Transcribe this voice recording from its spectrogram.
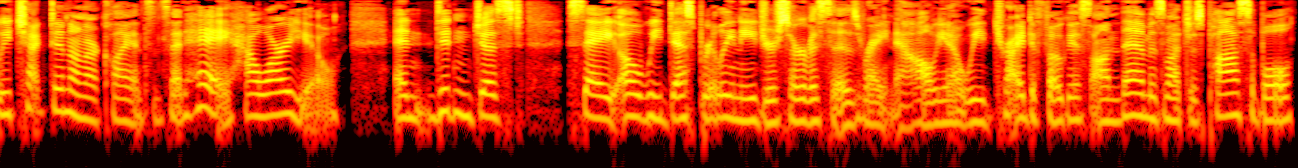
we checked in on our clients and said, Hey, how are you? And didn't just say, Oh, we desperately need your services right now. You know, we tried to focus on them as much as possible.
